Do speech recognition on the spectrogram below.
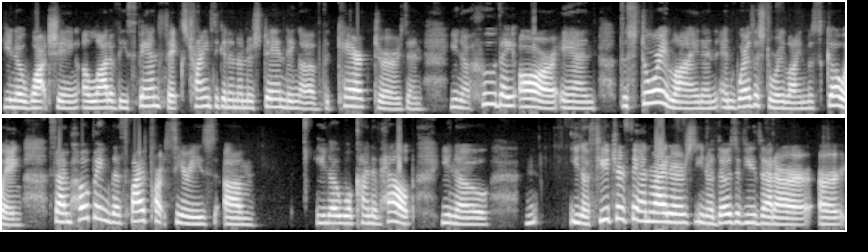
you know, watching a lot of these fanfics, trying to get an understanding of the characters and, you know, who they are and the storyline and, and where the storyline was going. So I'm hoping this five-part series um, you know, will kind of help, you know, you know, future fan writers, you know, those of you that are are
